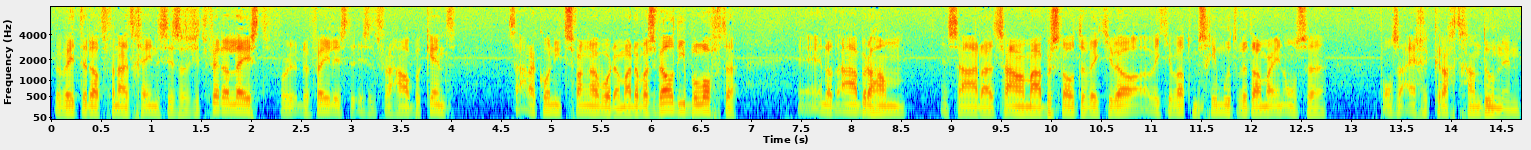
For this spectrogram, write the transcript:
We weten dat vanuit Genesis, als je het verder leest, voor de velen is, is het verhaal bekend Sarah kon niet zwanger worden, maar er was wel die belofte. En dat Abraham en Sarah samen maar besloten, weet je wel, weet je wat, misschien moeten we het dan maar in onze, op onze eigen kracht gaan doen. En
